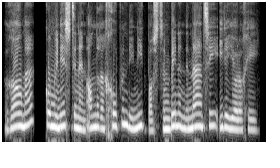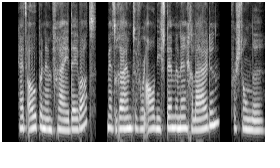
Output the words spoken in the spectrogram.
Roma, communisten en andere groepen die niet pasten binnen de nazi-ideologie. Het open en vrije debat, met ruimte voor al die stemmen en geluiden, verstonden.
